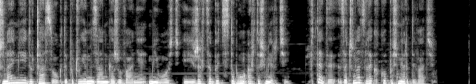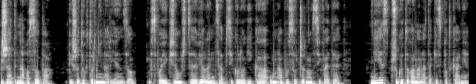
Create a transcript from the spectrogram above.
Przynajmniej do czasu, gdy poczujemy zaangażowanie, miłość i że chce być z tobą aż do śmierci. Wtedy zaczyna z lekko pośmiardywać. Żadna osoba, pisze dr Nina Rienzo w swojej książce Violenza psychologica un abuso czy non si vede, nie jest przygotowana na takie spotkanie.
